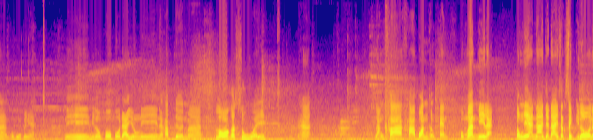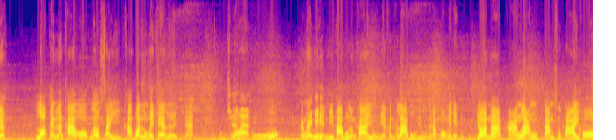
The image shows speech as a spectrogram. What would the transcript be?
มากโอ้โหเป็นไงนี่มีโลโก้โปรไดอยู่ตรงนี้นะครับ เดินมาล้อก็สวยนะฮะ หลังคาคาร์บอนทั้งแผ่น ผมว่านี่แหละ ตรงนี้น่าจะได้สัก 10 กิโลนะเลาะแผ่นหลังคาออกแล้วใส่คาร์บอนลงไปแทนเลยนะผมเชื่อว่าโอ้ข้างในไม่เห็นมีผ้าบุหลังคาอยู่มีคันธาร่าบุอยู่นะครับ มองไม่เห็นยอดมาก หางหลังตามสไตล์ของ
